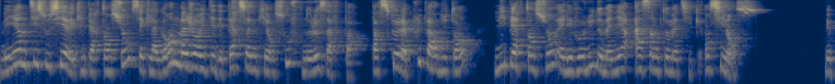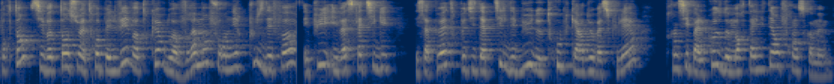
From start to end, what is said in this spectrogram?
Mais il y a un petit souci avec l'hypertension, c'est que la grande majorité des personnes qui en souffrent ne le savent pas, parce que la plupart du temps, l'hypertension, elle évolue de manière asymptomatique, en silence. Mais pourtant, si votre tension est trop élevée, votre cœur doit vraiment fournir plus d'efforts et puis il va se fatiguer. Et ça peut être petit à petit le début de troubles cardiovasculaires, principale cause de mortalité en France quand même.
